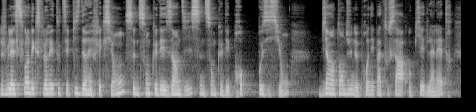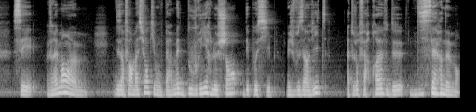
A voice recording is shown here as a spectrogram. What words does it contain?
je vous laisse soin d'explorer toutes ces pistes de réflexion. Ce ne sont que des indices, ce ne sont que des propositions. Bien entendu, ne prenez pas tout ça au pied de la lettre. C'est vraiment euh, des informations qui vont vous permettre d'ouvrir le champ des possibles. Mais je vous invite à toujours faire preuve de discernement.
